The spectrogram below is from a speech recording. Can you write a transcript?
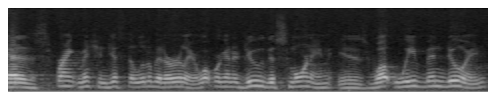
as Frank mentioned just a little bit earlier, what we're going to do this morning is what we've been doing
